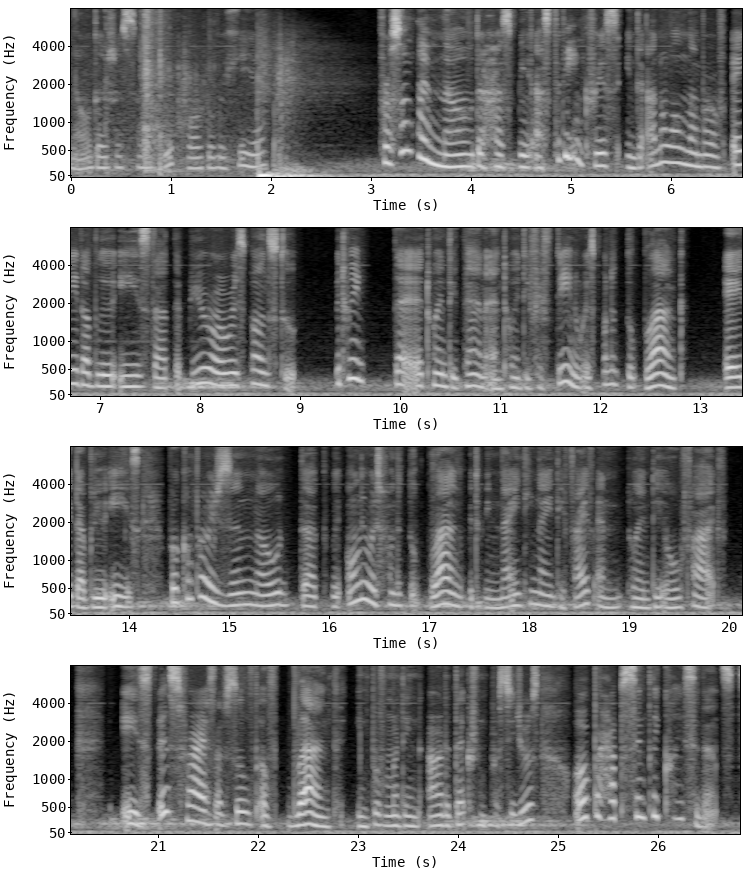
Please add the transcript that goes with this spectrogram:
No, there's just some report over here. For some time now, there has been a steady increase in the annual number of AWEs that the Bureau responds to. Between the 2010 and 2015, we responded to blank AWEs. For comparison, note that we only responded to blank between 1995 and 2005. Is this rise a result of blank improvement in our detection procedures, or perhaps simply coincidence?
